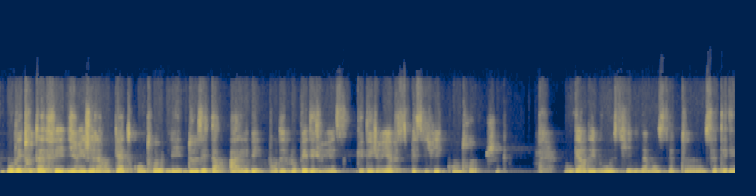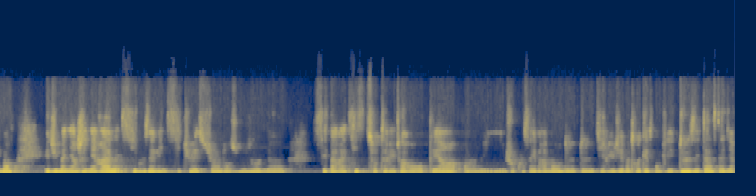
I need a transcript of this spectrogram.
vous pouvez tout à fait diriger la requête contre les deux États A et B pour développer des griefs, spécifiques contre chacun. Gardez-vous aussi évidemment euh, cet élément. Et d'une manière générale, si vous avez une situation dans une zone euh, séparatiste sur territoire européen, euh, je vous conseille vraiment de, diriger votre requête contre les deux États, c'est-à-dire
